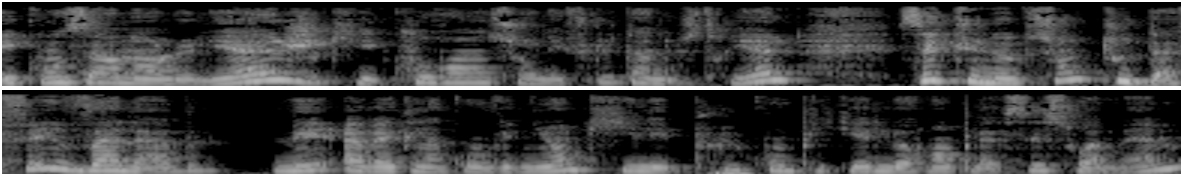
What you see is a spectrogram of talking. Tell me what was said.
Et concernant le liège, qui est courant sur les flûtes industrielles, c'est une option tout à fait valable, mais avec l'inconvénient qu'il est plus compliqué de le remplacer soi-même,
